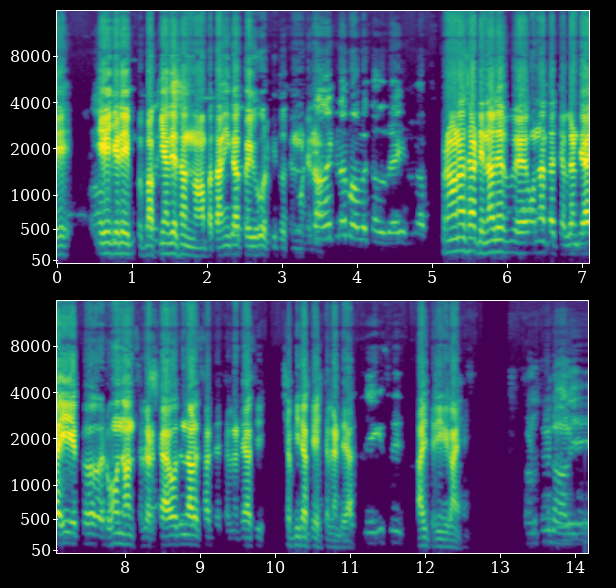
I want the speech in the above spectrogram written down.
ਤੇ ਇਹ ਜਿਹੜੇ ਬਾਕੀਆਂ ਦੇ ਸਾਨੂੰ ਨਾਂ ਪਤਾ ਨਹੀਂਗਾ ਕੋਈ ਹੋਰ ਵੀ ਦੋ ਤਿੰਨ ਮੁੰਡੇ ਨਾਲ ਪੁਰਾਣਾ ਕਿਹੜਾ ਮਾਮਲਾ ਚੱਲ ਰਿਹਾ ਹੈ ਇਹਨਾਂ ਦਾ? ਪੁਰਾਣਾ ਸਾਡੇ ਨਾਲ ਅਹ, ਉਹਨਾਂ ਦਾ ਚੱਲਣ ਡਿਆ ਸੀ ਇੱਕ ਰੋਹਨ ਹੰਸ ਲੜਕਾ ਉਹਦੇ ਨਾਲ ਸਾਡਾ ਚੱਲਣ ਡਿਆ ਸੀ 26 ਦਾ ਕੇਸ ਚੱਲਣ ਡਿਆ। ਸੀ। ਅੱਜ ਤਰੀਕ ਆਏ ਪੰਡਤ ਵੀ ਨਾਲ ਹੀ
